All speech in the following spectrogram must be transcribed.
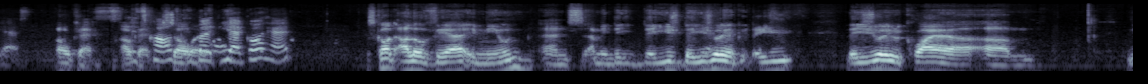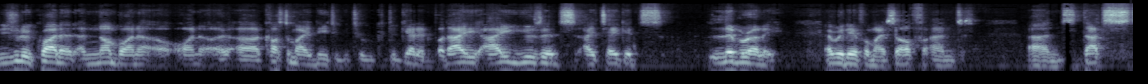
Yes. Okay. Okay. It's called. So, but yeah, go ahead. It's called aloe vera immune, and I mean they they, usually they usually they, they usually require um, usually require a, a number on a on a, a customer ID to, to to get it. But I I use it. I take it liberally every day for myself, and and that's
